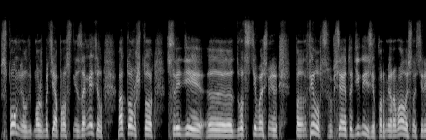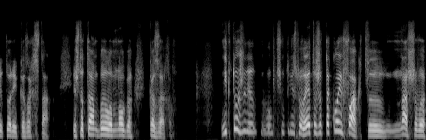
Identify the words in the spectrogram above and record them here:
вспомнил, может быть, я просто не заметил, о том, что среди 28 э, панфиловцев вся эта дивизия формировалась на территории Казахстана, и что там было много казахов. Никто же, в общем-то, не вспомнил. Это же такой факт э, нашего,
